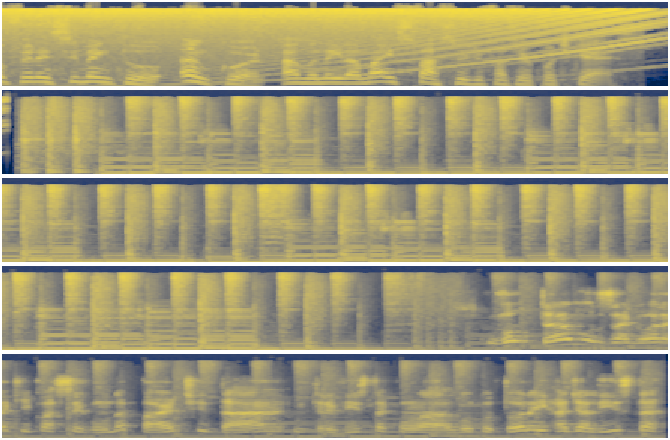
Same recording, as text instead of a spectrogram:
Oferecimento Anchor, a maneira mais fácil de fazer podcast. Agora aqui com a segunda parte da entrevista com a locutora e radialista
